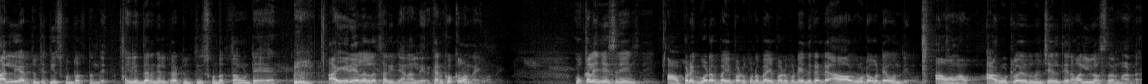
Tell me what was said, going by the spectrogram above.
తల్లి అటు నుంచి తీసుకుంటూ వస్తుంది. వీళ్ళిద్దరం కలిపి అటు నుంచి తీసుకుంటూ వస్తూ ఉంటే ఆ ఏరియాలలో సరిగ్గా జనాలు లేరు. కానీ కుక్కలు ఉన్నాయి. కుక్కలు ఏం చేసినాయి? అప్పటికి కూడా భయపడకుండా భయపడకుండా ఎందుకంటే ఆ రూట్ ఒకటే ఉంది. ఆ- రూట్లో నుంచి వెళ్తేనే వాళ్ళు ఇల్లు వస్తుంది అనమాట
